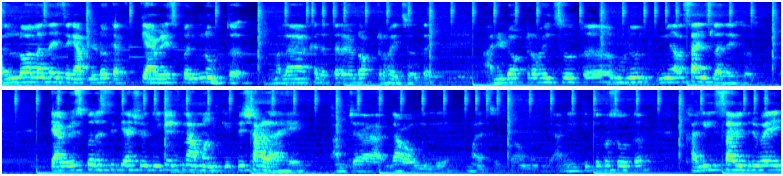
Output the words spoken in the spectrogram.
लॉला जायचं की आपल्या डोक्यात त्यावेळेस पण नव्हतं. मला खरं तर डॉक्टर व्हायचं होतं. आणि डॉक्टर व्हायचं होतं म्हणून मी मला सायन्सला जायचं होतं. त्यावेळेस परिस्थिती अशी होती की एक नामांकित ते शाळा आहे आमच्या गावामधली माळसर गावामधली आणि तिथं कसं होतं खाली सावित्रीबाई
